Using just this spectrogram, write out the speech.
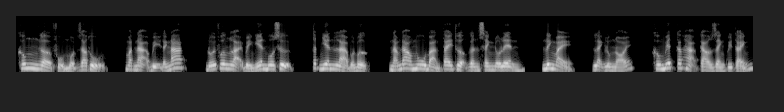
không ngờ phủ một giao thủ, mặt nạ bị đánh nát, đối phương lại bình yên vô sự, tất nhiên là buồn bực, nắm đao mu bàn tay thượng gần xanh nô lên, ninh mày, lạnh lùng nói, không biết các hạ cao danh quý tánh.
